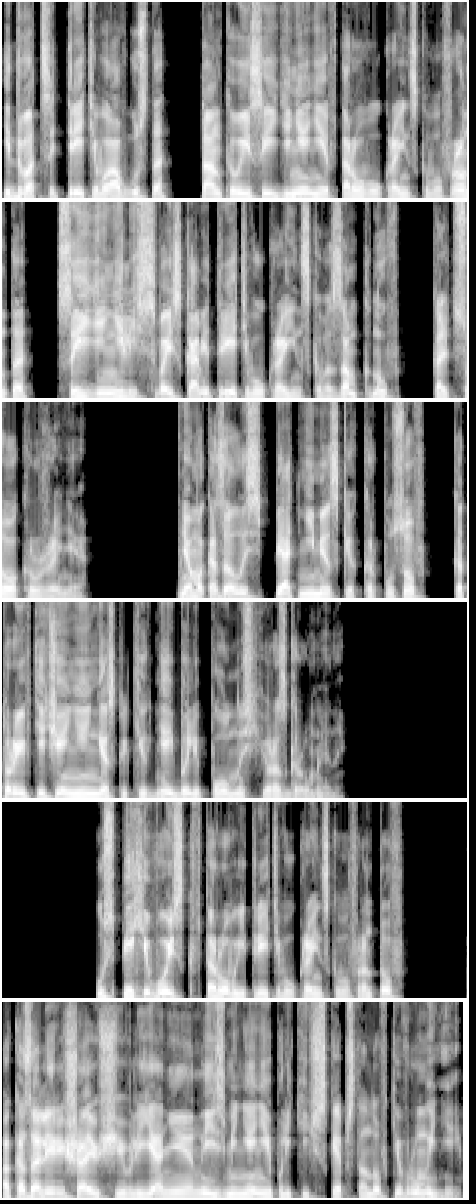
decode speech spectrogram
и 23 августа танковые соединения Второго Украинского фронта соединились с войсками Третьего Украинского, замкнув кольцо окружения. В нем оказалось пять немецких корпусов, которые в течение нескольких дней были полностью разгромлены. Успехи войск Второго и Третьего Украинского фронтов оказали решающее влияние на изменение политической обстановки в Румынии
